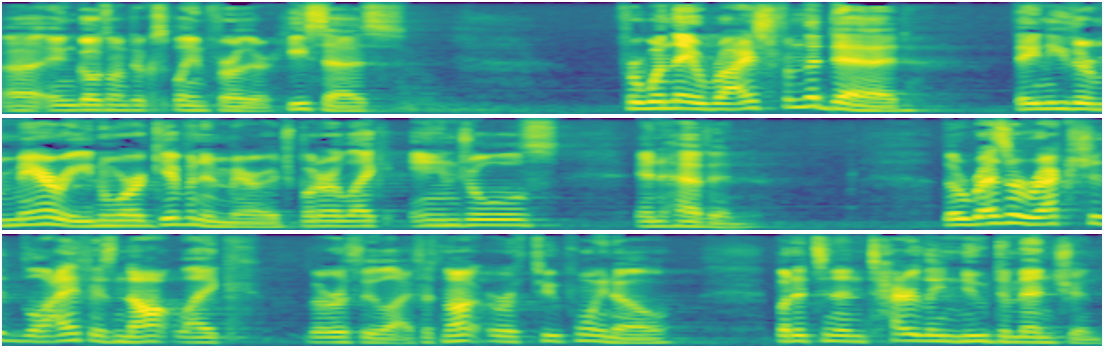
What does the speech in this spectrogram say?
uh, and goes on to explain further. He says, For when they rise from the dead, they neither marry nor are given in marriage, but are like angels in heaven. The resurrection life is not like the earthly life. It's not Earth 2.0, but it's an entirely new dimension.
